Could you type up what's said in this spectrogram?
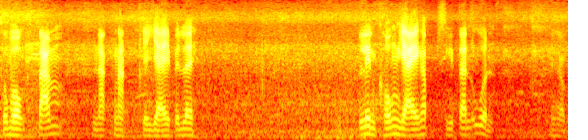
ก็บอกตั้มหนักๆใหญ่ๆไปเลย เล่นของใหญ่ครับสีตันอ้วนนะครับ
